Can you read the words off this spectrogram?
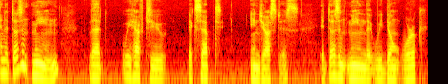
and it doesn't mean that we have to accept injustice. It doesn't mean that we don't work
